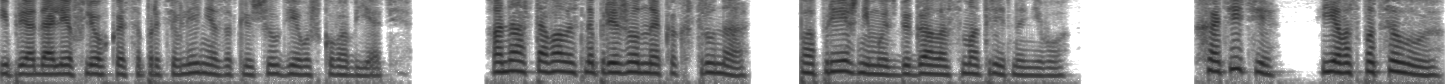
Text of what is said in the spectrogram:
и, преодолев легкое сопротивление, заключил девушку в объятия. Она оставалась напряженная, как струна, по-прежнему избегала смотреть на него. «Хотите, я вас поцелую?»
